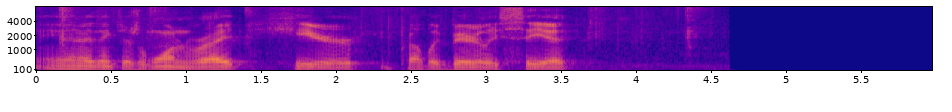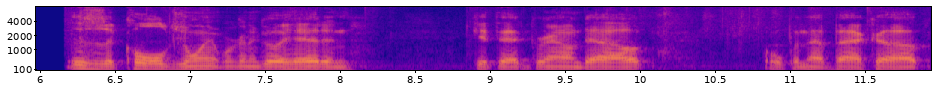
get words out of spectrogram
And I think there's one right here. You probably barely see it. This is a cold joint. We're going to go ahead and get that ground out. Open that back up.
